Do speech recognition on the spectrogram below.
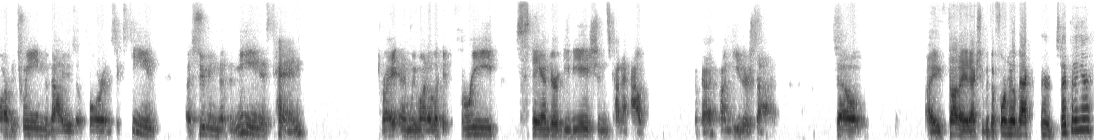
are between the values of four and 16, assuming that the mean is 10, right? And we want to look at three standard deviations kind of out, okay, on either side. So I thought I had actually put the formula back, or did I put it here?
